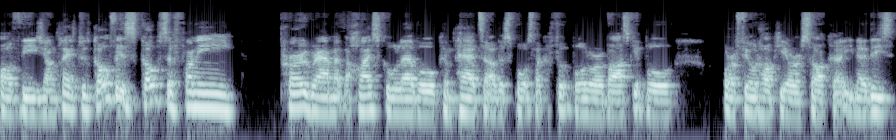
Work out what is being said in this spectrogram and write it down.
of these young players. Because golf is golf's a funny program at the high school level compared to other sports like a football or a basketball or a field hockey or a soccer. You know, these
